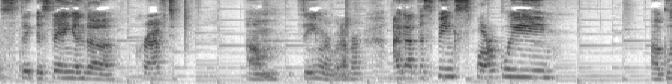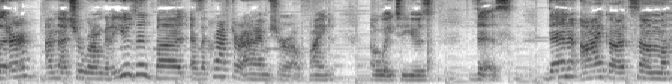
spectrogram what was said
st staying in the craft um, theme or whatever, I got this pink sparkly uh, glitter. I'm not sure where I'm going to use it, but as a crafter, I'm sure I'll find a way to use this. Then I got some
